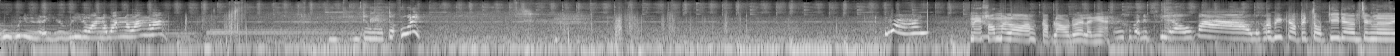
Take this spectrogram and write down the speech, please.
อุ้ยวันนี้มีอะไรอีกนะวันนี้ระวังระวังระวังระวังจังหวะตัวอุ้ย เขามารอกับเราด้วยแล้วเนี่ยเอ้ยเขาเป็นเพีเราเปล่าหรือเอเขาอพี่กลับไปตกที่เดิมจังเลย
